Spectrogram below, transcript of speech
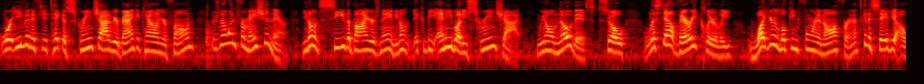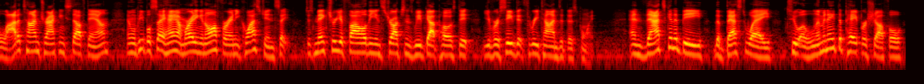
or even if you take a screenshot of your bank account on your phone, there's no information there. You don't see the buyer's name. You don't it could be anybody's screenshot. We all know this. So, list out very clearly what you're looking for in an offer, and that's going to save you a lot of time tracking stuff down. And when people say, "Hey, I'm writing an offer, any questions?" say just make sure you follow the instructions we've got posted. You've received it 3 times at this point. And that's going to be the best way to eliminate the paper shuffle,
